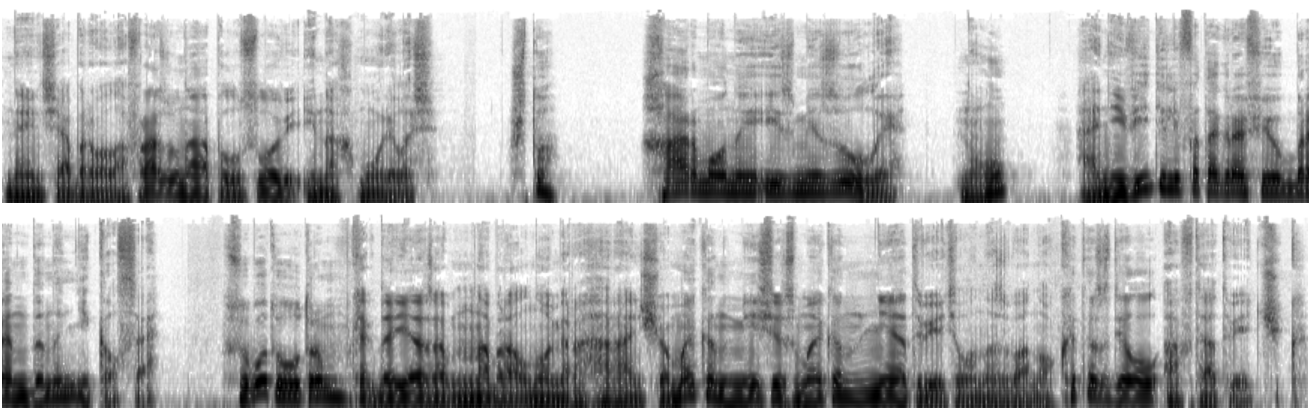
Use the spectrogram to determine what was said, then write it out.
Нэнси оборвала фразу на полуслове и нахмурилась. «Что?» «Хармоны из Мизулы. Ну?» Они видели фотографию Брэндона Николса?» В субботу утром, когда я набрал номер ранчо Мэкон, миссис Мэкон не ответила на звонок. Это сделал автоответчик.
